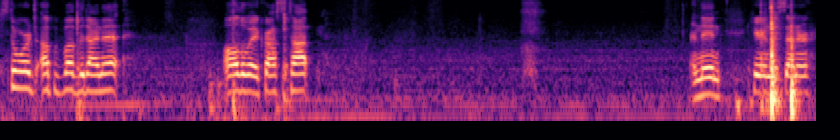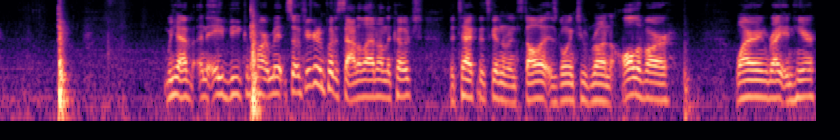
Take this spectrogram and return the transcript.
Storage up above the dinette, all the way across the top. And then here in the center, we have an AV compartment. So if you're going to put a satellite on the coach, the tech that's going to install it is going to run all of our wiring right in here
